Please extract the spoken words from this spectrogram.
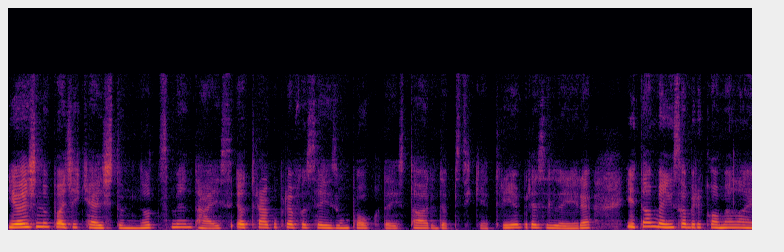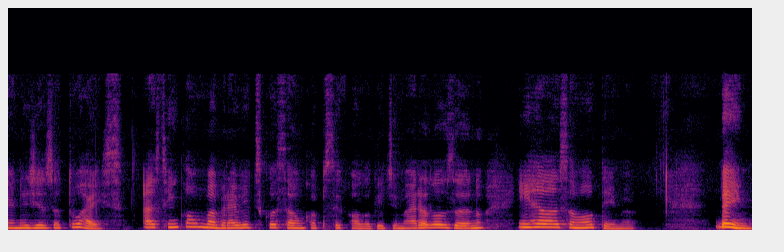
e hoje no podcast do Minutos Mentais eu trago para vocês um pouco da história da psiquiatria brasileira e também sobre como ela é nos dias atuais, assim como uma breve discussão com a psicóloga Edmara Lozano em relação ao tema. Bem,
